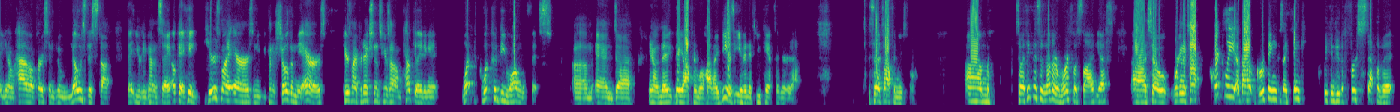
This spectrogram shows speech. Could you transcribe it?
you know, have a person who knows this stuff that you can kind of say, okay, hey, here's my errors, and you can kind of show them the errors. Here's my predictions. Here's how I'm calculating it. What what could be wrong with this? Um, and uh, you know, they they often will have ideas even if you can't figure it out so that's often useful. Um, so I think this is another worthless slide, yes. Uh, so we're going to talk quickly about grouping because I think we can do the first step of it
